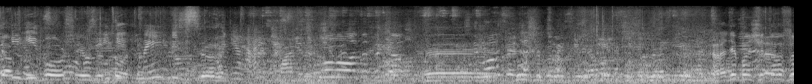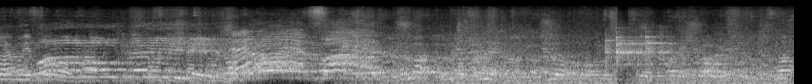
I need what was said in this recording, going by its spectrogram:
Дякую Богу, що я вже пороги. Слава Україні! Слава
